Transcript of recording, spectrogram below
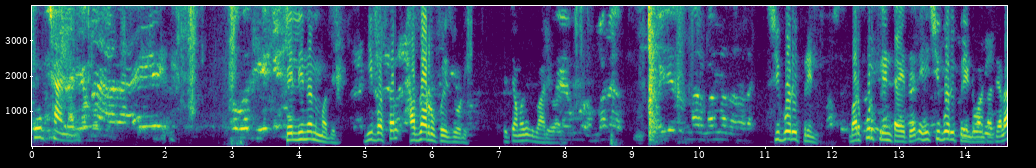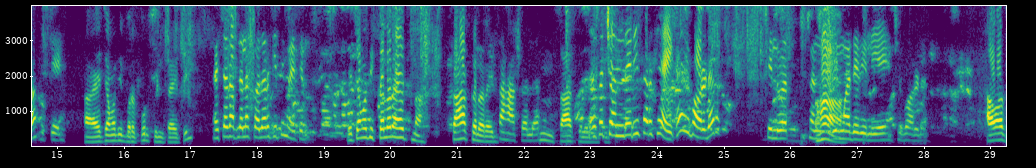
खूप छान आहे. हे लिननमध्ये. ही बसल हजार रुपये जोडी. त्याच्यामध्येच भारी वाला. शिबोरी प्रिंट भरपूर प्रिंट आहे त्याला हे शिबोरी प्रिंट म्हणतात त्याला. हा याच्यामध्ये भरपूर प्रिंट आहेत याच्यात आपल्याला कलर किती मिळतील? याच्यामध्ये कलर आहेत ना. सहा कलर आहेत. सहा कलर सहा कलर असं चंदेरी सारखी आहे का ही बॉर्डर सिल्वर मध्ये दिली आहे बॉर्डर आवाज.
